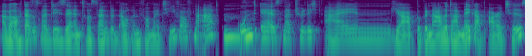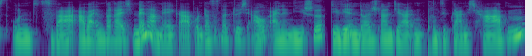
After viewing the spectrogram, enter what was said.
Aber auch das ist natürlich sehr interessant und auch informativ auf eine Art. Mhm. Und er ist natürlich ein ja begnadeter Make-up-Artist und zwar aber im Bereich Männer-Make-up. Und das ist natürlich auch eine Nische, die wir in Deutschland ja im Prinzip gar nicht haben.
